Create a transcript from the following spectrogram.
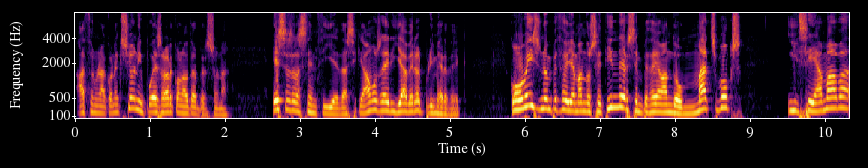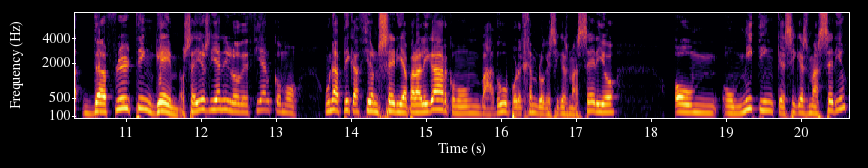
hacen una conexión y puedes hablar con la otra persona. Esa es la sencillez, así que vamos a ir ya a ver el primer deck. Como veis, no empezó llamándose Tinder, se empezó llamando Matchbox y se llamaba The Flirting Game. O sea, ellos ya ni lo decían como una aplicación seria para ligar, como un Badu, por ejemplo, que sí que es más serio, o un, meeting que sí que es más serio,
